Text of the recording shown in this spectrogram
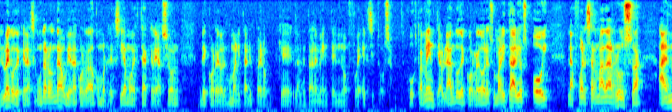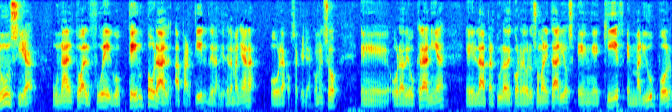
luego de que la segunda ronda hubieran acordado, como les decíamos, esta creación de corredores humanitarios, pero que lamentablemente no fue exitosa. Justamente hablando de corredores humanitarios, hoy la Fuerza Armada rusa anuncia un alto al fuego temporal a partir de las 10 de la mañana, hora, o sea que ya comenzó, eh, hora de Ucrania, eh, la apertura de corredores humanitarios en eh, Kiev, en Mariupol,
